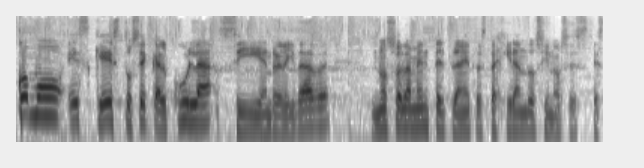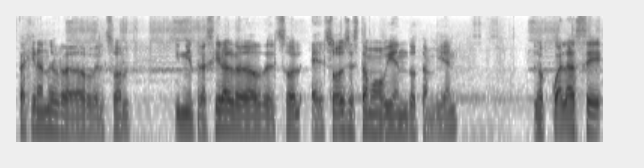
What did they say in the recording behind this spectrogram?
¿Cómo es que esto se calcula si en realidad no solamente el planeta está girando, sino se está girando alrededor del Sol. Y mientras gira alrededor del Sol, el Sol se está moviendo también. Lo cual hace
